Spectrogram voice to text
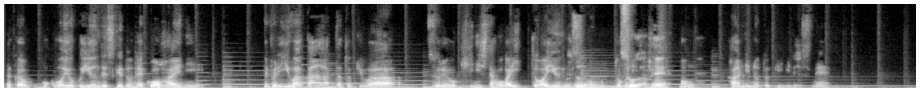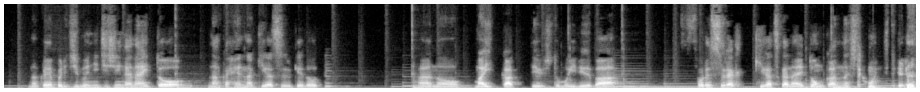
い。だから僕もよく言うんですけどね、後輩に。やっぱり違和感あった時は、それを気にした方がいいとは言うんですよ。うん特にそうだね。管理の時にですね。なんかやっぱり自分に自信がないと、なんか変な気がするけど、あの、まあ、いっかっていう人もいれば、それすら気がつかない鈍感な人もいて、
